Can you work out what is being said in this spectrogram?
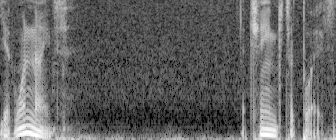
Yet one night, a change took place.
